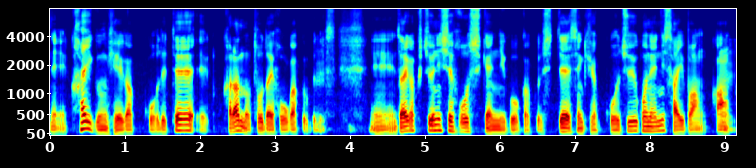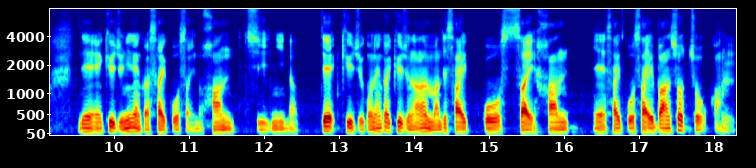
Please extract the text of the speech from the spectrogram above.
えー海軍兵学校を出てえーからの東大法学部です、えー在学中に司法試験に合格して、1955年に裁判官、うんで、92年から最高裁の判事になって、95年から97年まで最高裁判、えー最高裁判所長官、うん。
